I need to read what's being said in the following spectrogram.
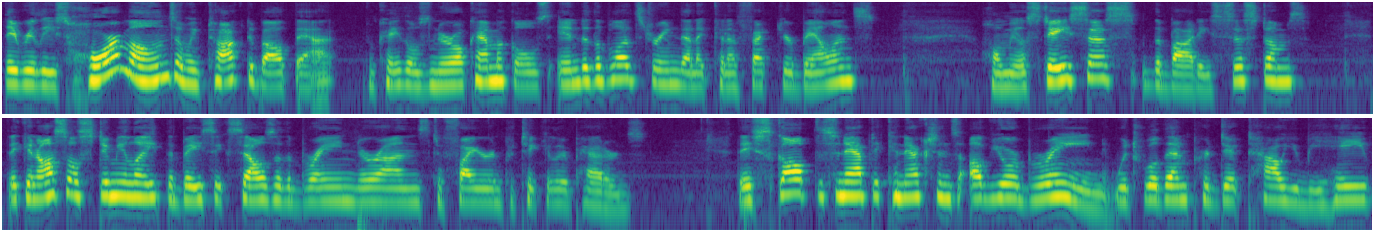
They release hormones, and we've talked about that, okay, those neurochemicals into the bloodstream that it can affect your balance, homeostasis, the body's systems. They can also stimulate the basic cells of the brain, neurons, to fire in particular patterns. They sculpt the synaptic connections of your brain, which will then predict how you behave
